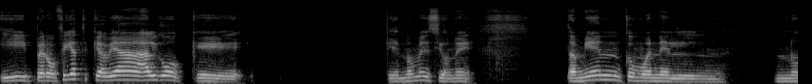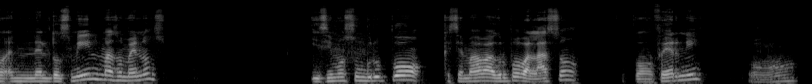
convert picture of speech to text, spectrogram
Y, pero fíjate que había algo que, que no mencioné. También como en el, no, en el 2000 más o menos, hicimos un grupo que se llamaba Grupo Balazo con Ferni. Oh,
